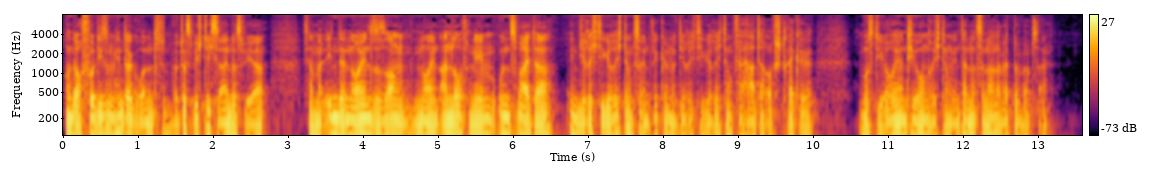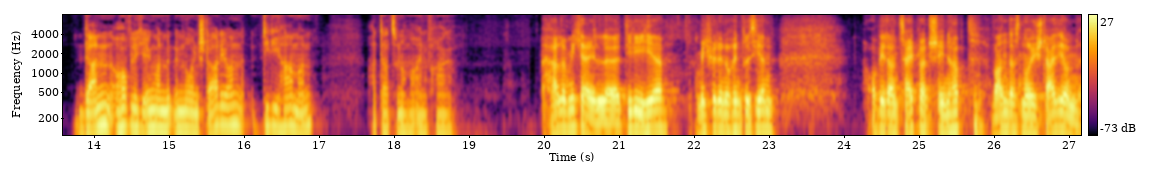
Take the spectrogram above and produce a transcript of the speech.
Und auch vor diesem Hintergrund wird es wichtig sein, dass wir ich sag mal, in der neuen Saison einen neuen Anlauf nehmen, uns weiter in die richtige Richtung zu entwickeln und die richtige Richtung für Hertha auf Strecke muss die Orientierung Richtung internationaler Wettbewerb sein. Dann hoffentlich irgendwann mit einem neuen Stadion. Didi Hamann hat dazu noch mal eine Frage. Hallo Michael, äh, Didi hier. Mich würde noch interessieren, ob ihr da einen Zeitplan stehen habt, wann das neue Stadion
